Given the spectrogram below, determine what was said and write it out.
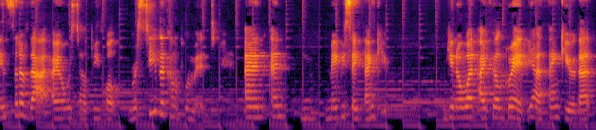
Instead of that, I always tell people receive the compliment and and maybe say thank you. You know what? I feel great. Yeah, thank you. That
